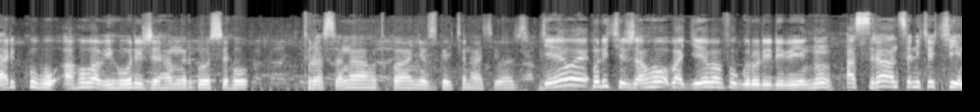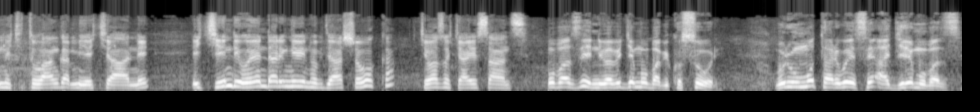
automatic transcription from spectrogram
ariko ubu aho babihurije hamwe rwose ho turasa nk'aho twanyuzwe icyo nta kibazo. Ngewe nkurikije aho bagiye bavugururira ibintu asiranse ni cyo kintu kitubangamiye cyane. Ikindi wenda ari nk'ibintu byashoboka ikibazo cya esanse mubazi ntibabijyemo babikosore. Buri mumotari wese agire mubazi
